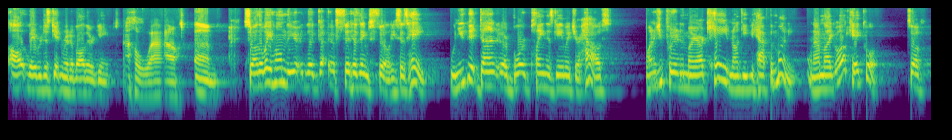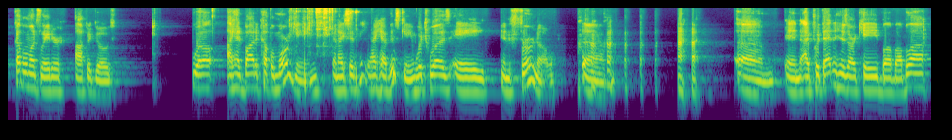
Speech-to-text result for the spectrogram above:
all they were just getting rid of all their games. Oh wow. Um, so on the way home, the the guy, his name's Phil. He says, "Hey, when you get done or bored playing this game at your house, why don't you put it in my arcade and I'll give you half the money?" And I'm like, oh, "Okay, cool." So a couple months later, off it goes. Well, I had bought a couple more games, and I said, "Hey, I have this game, which was a Inferno." Um, um, and I put that in his arcade, blah blah blah.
